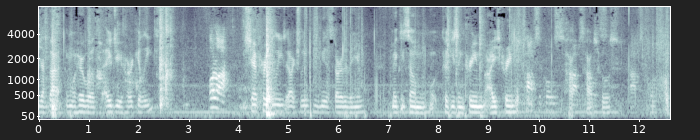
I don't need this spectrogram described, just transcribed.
Deathbat, and we're here with AG Hercules. Hola. Chef Hercules, actually, be the start of the video. Making some what, cookies and cream, ice cream. Popsicles. Pop- popsicles. popsicles. Popsicles.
